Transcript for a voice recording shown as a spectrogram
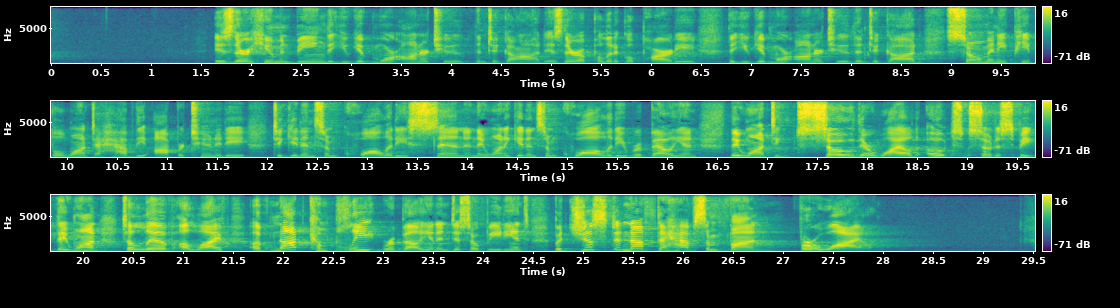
Is there a human being that you give more honor to than to God? Is there a political party that you give more honor to than to God? So many people want to have the opportunity to get in some quality sin and they want to get in some quality rebellion. They want to sow their wild oats, so to speak. They want to live a life of not complete rebellion and disobedience, but just enough to have some fun for a while.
